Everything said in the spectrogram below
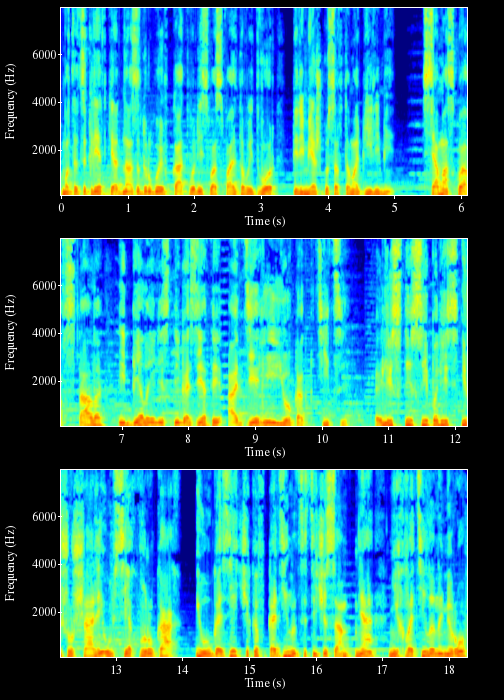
Мотоциклетки одна за другой вкатывались в асфальтовый двор перемешку с автомобилями. Вся Москва встала, и белые листы газеты одели ее, как птицы. Листы сыпались и шуршали у всех в руках, и у газетчиков к 11 часам дня не хватило номеров,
